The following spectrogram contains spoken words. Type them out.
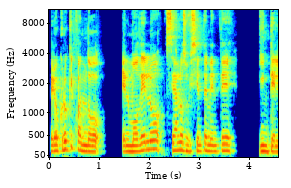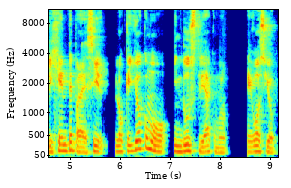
pero creo que cuando el modelo sea lo suficientemente inteligente para decir lo que yo como industria, como negocio,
